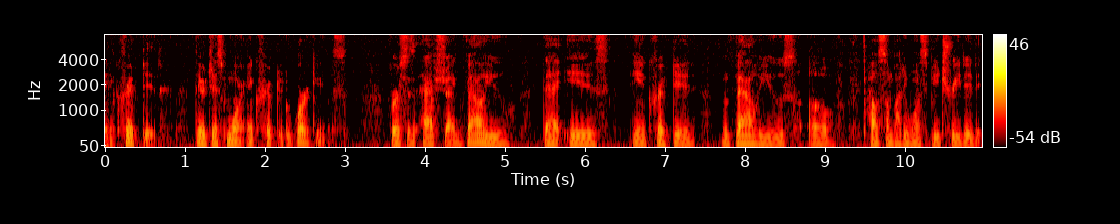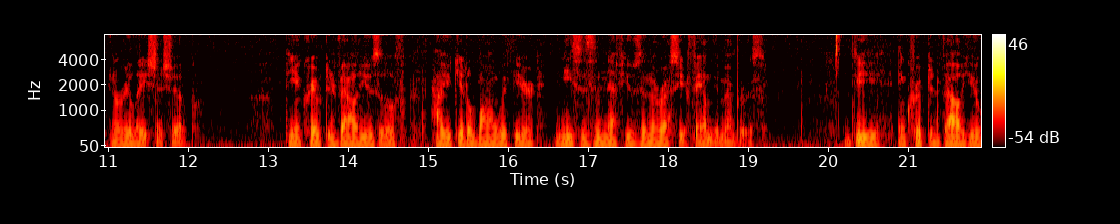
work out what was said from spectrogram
encrypted. They're just more encrypted workings versus abstract value that is the encrypted values of how somebody wants to be treated in a relationship. The encrypted values of how you get along with your nieces and nephews and the rest of your family members. The encrypted value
